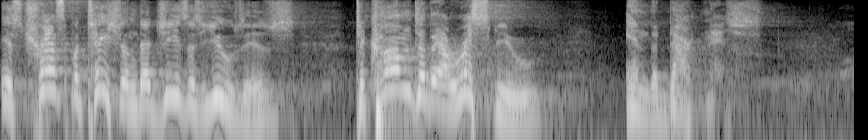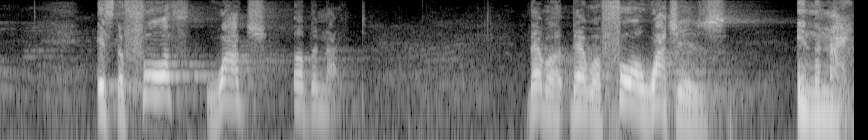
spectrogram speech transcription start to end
is transportation that Jesus uses to come to their rescue in the darkness. It's the fourth watch of the night. There were, there were four watches in the night.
